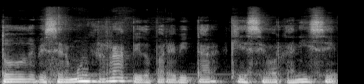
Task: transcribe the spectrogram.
Todo debe ser muy rápido para evitar que se organice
